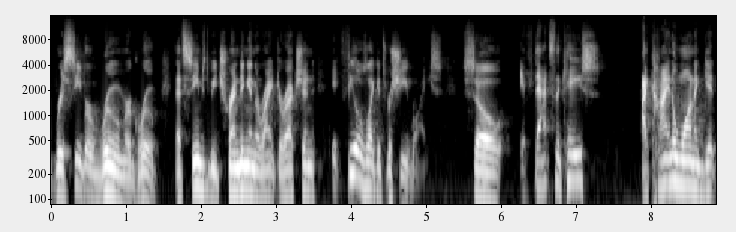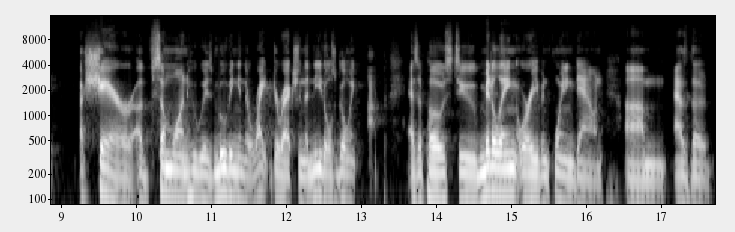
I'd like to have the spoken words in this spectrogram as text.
receiver room or group that seems to be trending in the right direction, it feels like it's Rashee Rice. So if that's the case, I kind of want to get a share of someone who is moving in the right direction, the needle's going up as opposed to middling or even pointing down. Um, as the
